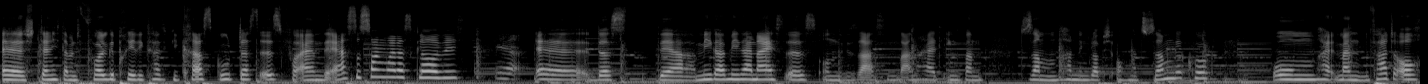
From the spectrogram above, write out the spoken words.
äh, ständig damit vollgepredigt hat, wie krass gut das ist. Vor allem der erste Song war das, glaube ich. Ja. Äh, dass der mega, mega nice ist. Und wir saßen dann halt irgendwann zusammen und haben den, glaube ich, auch mal zusammen geguckt, um halt meinen Vater auch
